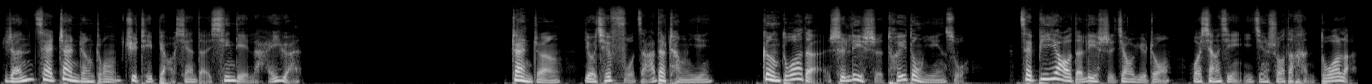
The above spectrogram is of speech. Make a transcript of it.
人在战争中具体表现的心理来源。战争有其复杂的成因，更多的是历史推动因素。在必要的历史教育中，我相信已经说的很多了。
